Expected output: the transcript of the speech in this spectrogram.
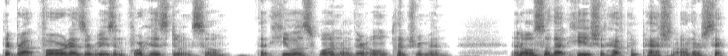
They brought forward as a reason for his doing so that he was one of their own countrymen, and also that he should have compassion on their sick.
